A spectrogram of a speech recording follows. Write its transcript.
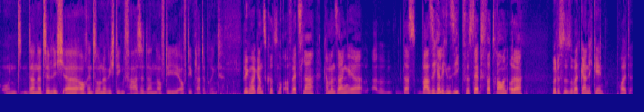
und dann natürlich äh, auch in so einer wichtigen Phase dann auf die auf die Platte bringt. Blicken wir ganz kurz noch auf Wetzlar. Kann man sagen, er, das war sicherlich ein Sieg fürs Selbstvertrauen oder würdest du so weit gar nicht gehen heute?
